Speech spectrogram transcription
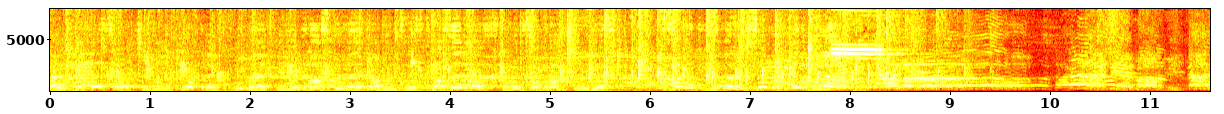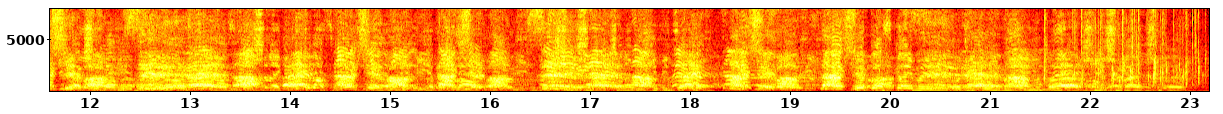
El profesor, czyli Piotrek Wimek, 11 metr, a więc jest 2-0. Zdobywcą bramki jest zawodnik z numerem 7 Piotr Wimek. Poklaskajmy, podziękujmy im za dzisiejszy mecz.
